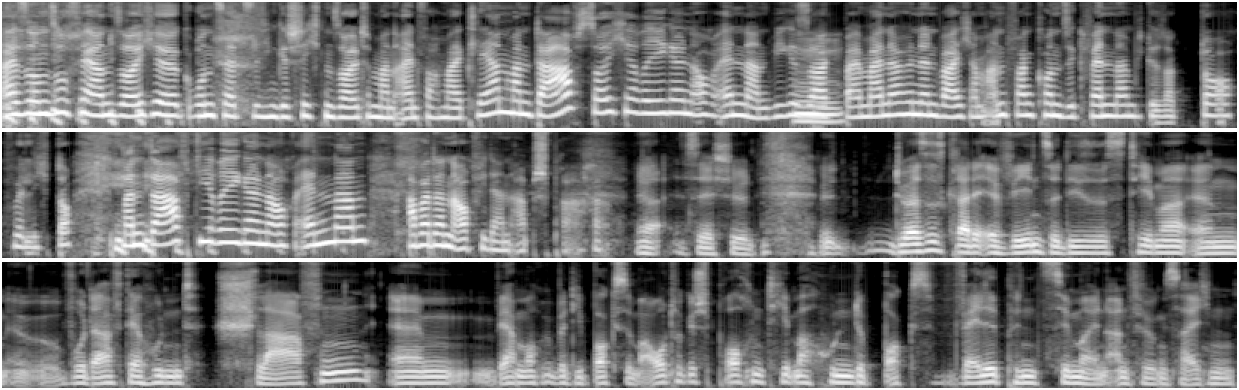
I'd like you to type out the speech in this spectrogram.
Also insofern, solche grundsätzlichen Geschichten sollte man einfach mal klären. Man darf solche Regeln auch ändern. Wie gesagt, mhm. bei meiner Hündin war ich am Anfang konsequent, da habe ich gesagt, doch, will ich doch. Man darf die Regeln auch ändern, aber dann auch wieder in Absprache. Ja, sehr schön. Du hast es gerade erwähnt, so dieses Thema, ähm, wo darf der Hund schlafen? Ähm, wir haben auch über die Box im Auto gesprochen, Thema Hundebox, Welt. Welpenzimmer in Anführungszeichen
